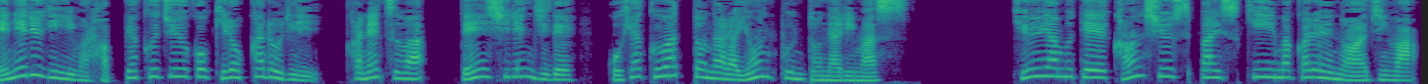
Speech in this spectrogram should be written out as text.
エネルギーは815キロカロリー、加熱は電子レンジで500ワットなら4分となります。キューヤム亭監修スパイスキーマカレーの味は、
